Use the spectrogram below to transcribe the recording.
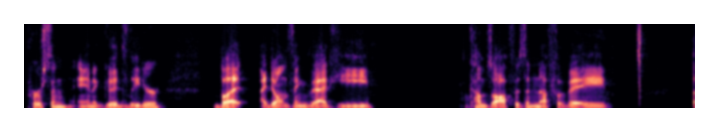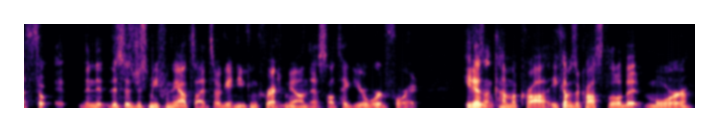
person and a good leader, but I don't think that he comes off as enough of a. And this is just me from the outside. So again, you can correct mm-hmm. me on this. I'll take your word for it. He doesn't come across. He comes across a little bit more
